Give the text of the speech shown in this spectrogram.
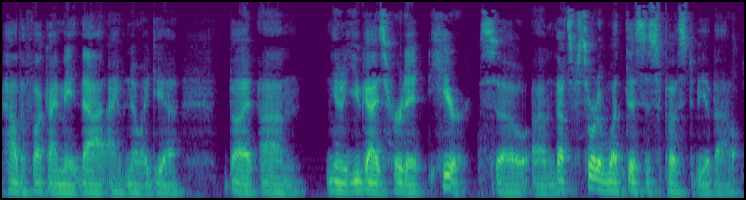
How the fuck I made that, I have no idea. But, um, you know, you guys heard it here. So um, that's sort of what this is supposed to be about.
